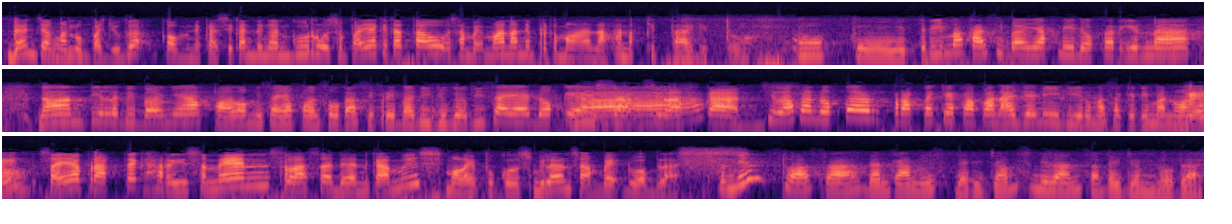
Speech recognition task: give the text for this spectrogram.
Dan jangan lupa juga komunikasikan dengan guru supaya kita tahu sampai mana nih perkembangan anak-anak kita gitu. Oke, terima kasih banyak nih Dokter Irna. Nanti lebih banyak kalau misalnya konsultasi pribadi juga bisa ya dok ya. Bisa, silahkan. Silahkan dokter, prakteknya kapan aja nih di Rumah Sakit Oke, Immanuel? saya praktek hari Senin, Selasa, dan Kamis mulai pukul 9 sampai 12. Senin, Selasa, dan Kamis dari jam 9 sampai jam 12.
